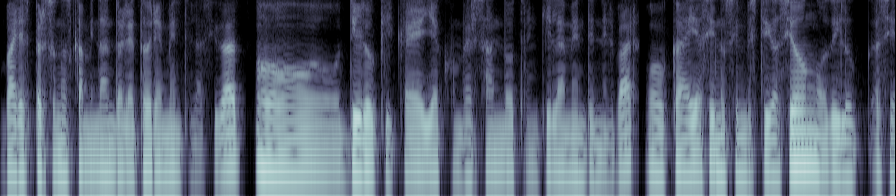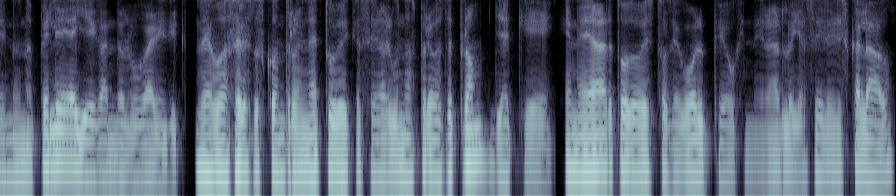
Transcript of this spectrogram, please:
varias personas caminando aleatoriamente en la ciudad, o Diluc y Kaella conversando tranquilamente en el bar, o Kaella haciendo su investigación, o Diluc haciendo una pelea y llegando al lugar indicado. Luego de hacer estos control net tuve que hacer algunas pruebas de prom, ya que generar todo esto de golpe o generarlo y hacer el escalado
